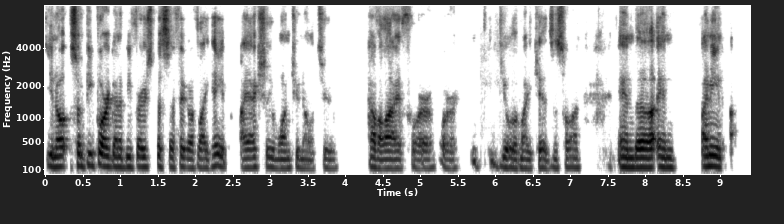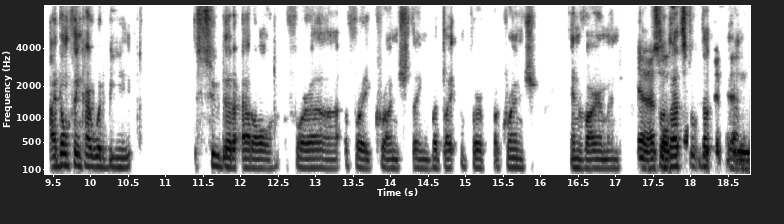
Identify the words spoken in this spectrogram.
you know, some people are going to be very specific of like, hey, I actually want you know to have a life or or deal with my kids and so on, and uh, and I mean, I don't think I would be suited at all for a for a crunch thing, but like for a crunch environment. Yeah, that's so that's that, yeah.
